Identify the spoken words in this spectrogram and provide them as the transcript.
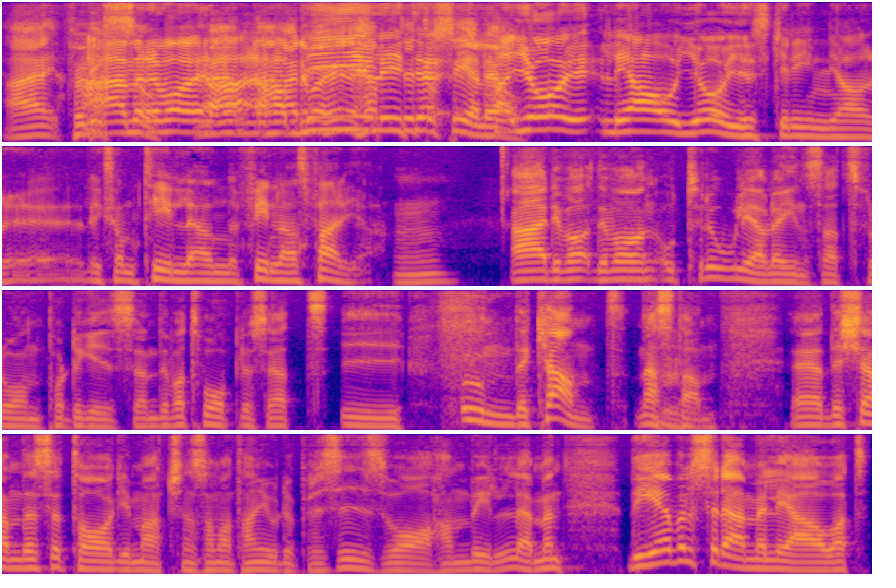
Nej, förvisso. Nej, men det var, men, han, han det var häftigt lite, att se Leao. han gör, Leao gör ju Skriniar eh, liksom till en finlandsfärja. Mm. Nej, det, var, det var en otrolig jävla insats från portugisen. Det var 2 plus 1 i underkant nästan. Mm. Eh, det kändes ett tag i matchen som att han gjorde precis vad han ville. Men det är väl sådär med Leao att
